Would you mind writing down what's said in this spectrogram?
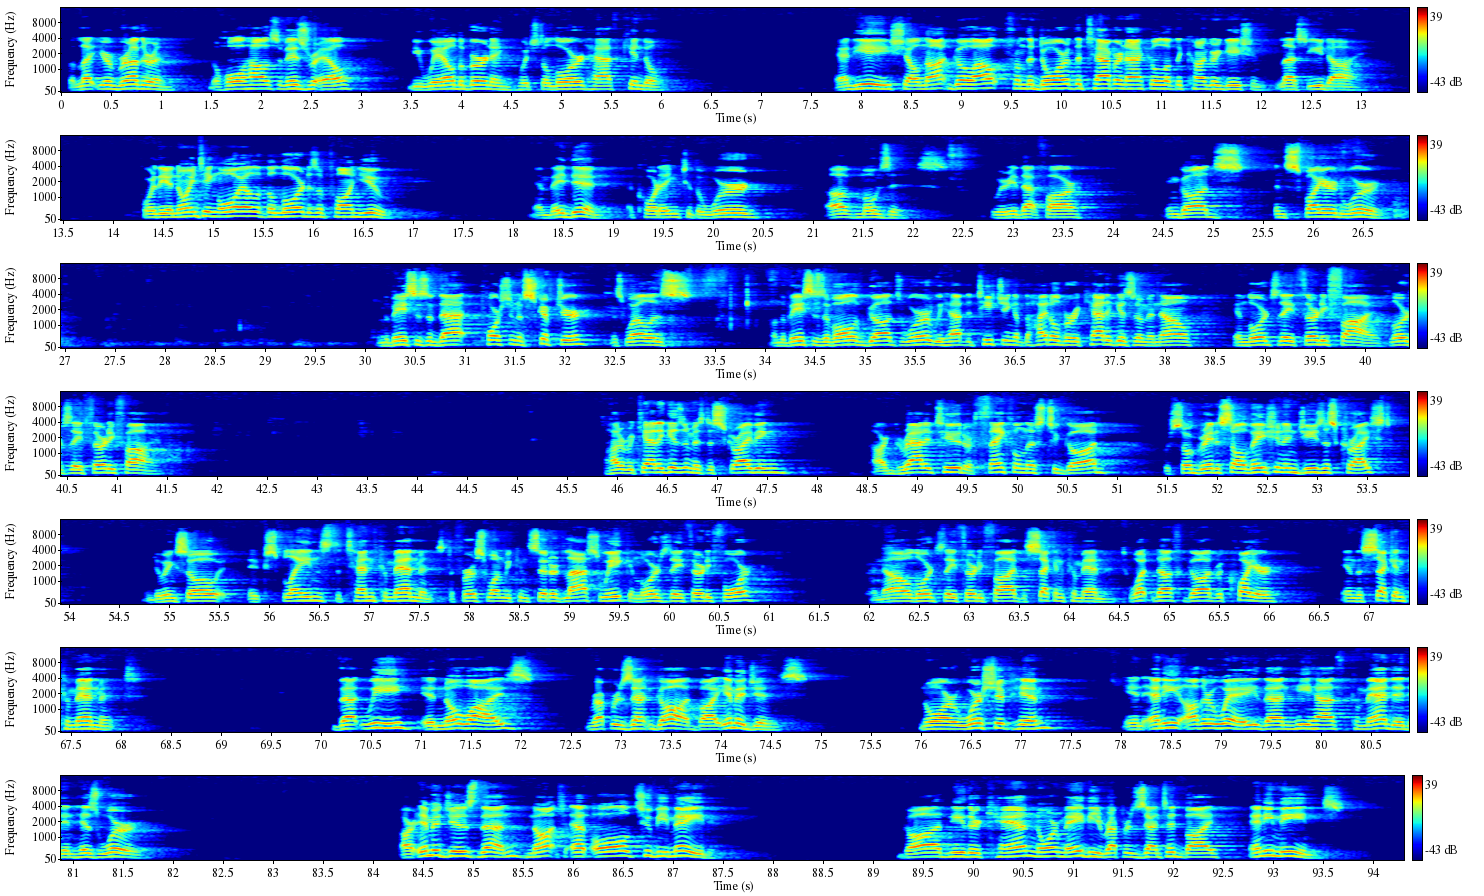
But let your brethren, the whole house of Israel, bewail the burning which the Lord hath kindled. And ye shall not go out from the door of the tabernacle of the congregation, lest ye die. For the anointing oil of the Lord is upon you. And they did according to the word of Moses. We read that far in God's inspired word. On the basis of that portion of Scripture, as well as on the basis of all of God's Word, we have the teaching of the Heidelberg Catechism, and now in Lord's Day 35. Lord's Day 35. The Heidelberg Catechism is describing our gratitude or thankfulness to God for so great a salvation in Jesus Christ. In doing so, it explains the Ten Commandments. The first one we considered last week in Lord's Day 34. And now, Lord's Day 35, the second commandment. What doth God require in the second commandment? That we, in no wise, represent God by images, nor worship Him in any other way than He hath commanded in His Word. Are images then not at all to be made? God neither can nor may be represented by any means.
